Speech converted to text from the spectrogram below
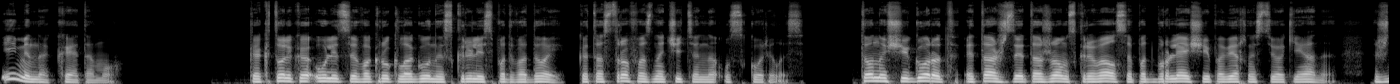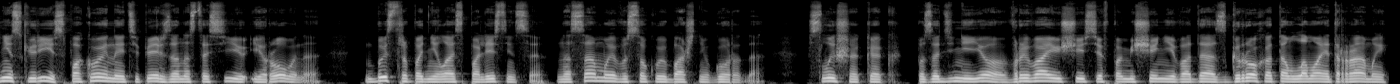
именно к этому». Как только улицы вокруг лагуны скрылись под водой, катастрофа значительно ускорилась. Тонущий город этаж за этажом скрывался под бурлящей поверхностью океана. Жниц Кюри, спокойная теперь за Анастасию и Роуэна, быстро поднялась по лестнице на самую высокую башню города, слыша, как позади нее врывающаяся в помещение вода с грохотом ломает рамы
